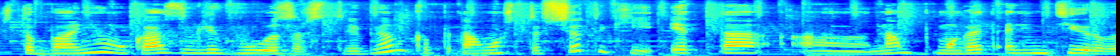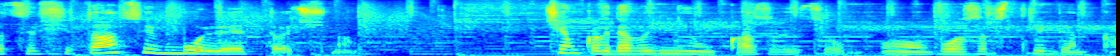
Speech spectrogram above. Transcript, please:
чтобы они указывали возраст ребенка, потому что все-таки это а, нам помогает ориентироваться в ситуации более точно, чем когда вы не указываете возраст ребенка.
